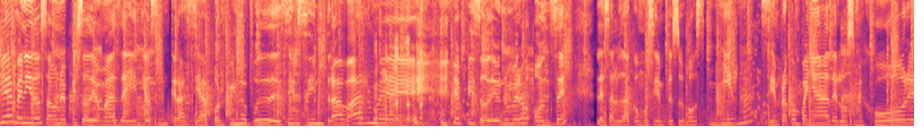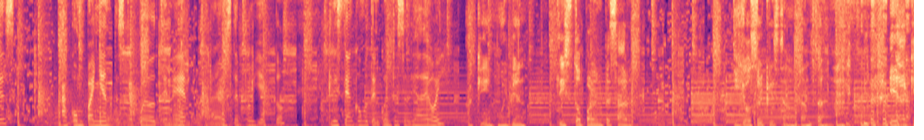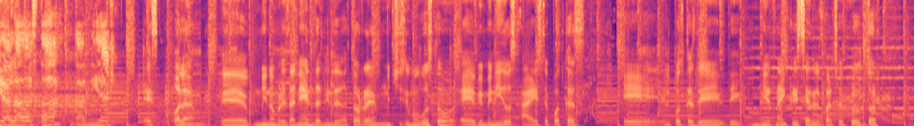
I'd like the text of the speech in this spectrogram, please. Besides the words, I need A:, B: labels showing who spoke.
A: Bienvenidos a un episodio más de Indiosincrasia. Por fin lo pude decir sin trabarme. episodio número 11. Les saluda como siempre su host Mirna, siempre acompañada de los mejores acompañantes que puedo tener para este proyecto. Cristian, ¿cómo te encuentras el día de hoy?
B: Aquí, muy bien. Listo para empezar. Y yo soy Cristian Canta. y aquí al lado está Daniel.
C: Hola, eh, mi nombre es Daniel, Daniel de la Torre, muchísimo gusto. Eh, bienvenidos a este podcast, eh, el podcast de, de Mirna y Cristian, el cual soy productor.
